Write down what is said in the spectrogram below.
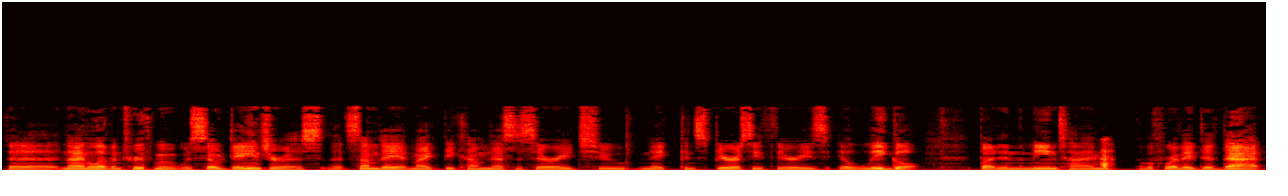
the 9/11 truth movement was so dangerous that someday it might become necessary to make conspiracy theories illegal. But in the meantime, before they did that,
